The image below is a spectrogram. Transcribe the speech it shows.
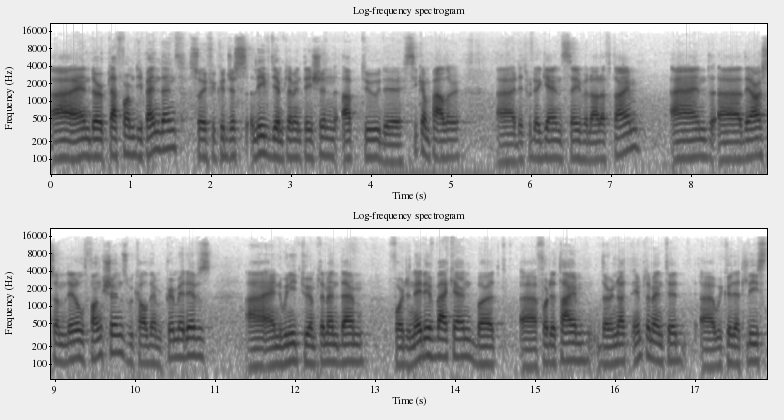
uh, and they're platform dependent. So if you could just leave the implementation up to the C compiler, uh, that would again save a lot of time. And there are some little functions, we call them primitives, and we need to implement them for the native backend, but uh, for the time they're not implemented, uh, we could at least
